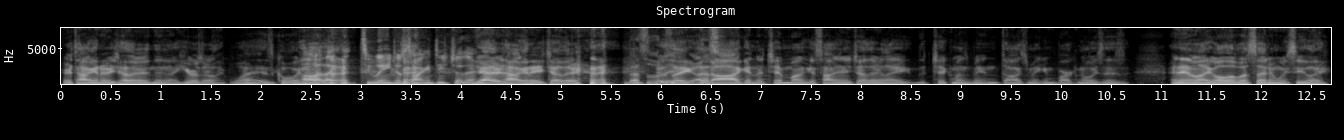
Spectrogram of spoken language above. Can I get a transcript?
they're talking to each other, and then the heroes are like, "What is going oh, on?" like two angels talking to each other. yeah, they're talking to each other. That's what it's it- like a dog and a chipmunk is talking to each other. Like the chipmunk's making dogs making bark noises, and then like all of a sudden we see like.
